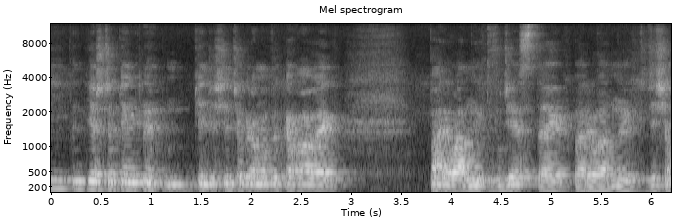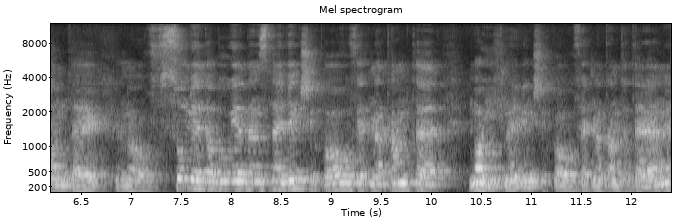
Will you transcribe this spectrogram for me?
i jeszcze piękny 50-gramowy kawałek, parę ładnych dwudziestek, parę ładnych dziesiątek. No, w sumie to był jeden z największych połowów jak na tamte, moich największych połowów jak na tamte tereny.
